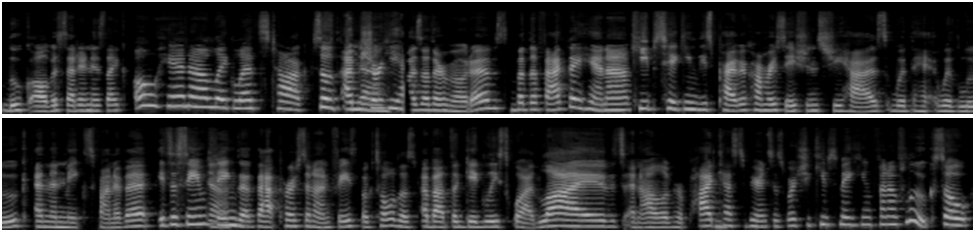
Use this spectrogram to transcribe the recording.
Luke all of a sudden is like, Oh, Hannah, like, let's talk. So I'm sure he has other motives, but the fact that Hannah keeps taking these private conversations she has with with Luke and then makes fun of it, it's the same Yeah. thing that that person on Facebook told us about the Giggly Squad lives and all of her mm. podcast appearances, where she keeps making fun of Luke. So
